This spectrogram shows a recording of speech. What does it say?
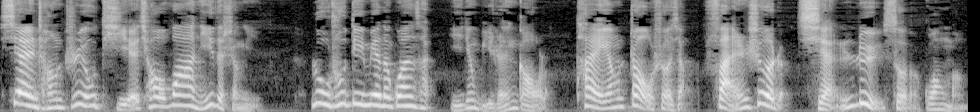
现场只有铁锹挖泥的声音。露出地面的棺材已经比人高了，太阳照射下反射着浅绿色的光芒。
